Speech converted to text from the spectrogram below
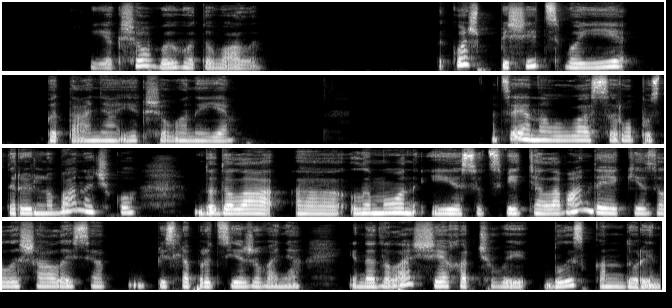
і якщо ви готували. Також пишіть свої питання, якщо вони є. Це я налила сироп у стерильну баночку, додала е, лимон і суцвіття лаванди, які залишалися після проціжування, і додала ще харчовий блиск кандурин.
